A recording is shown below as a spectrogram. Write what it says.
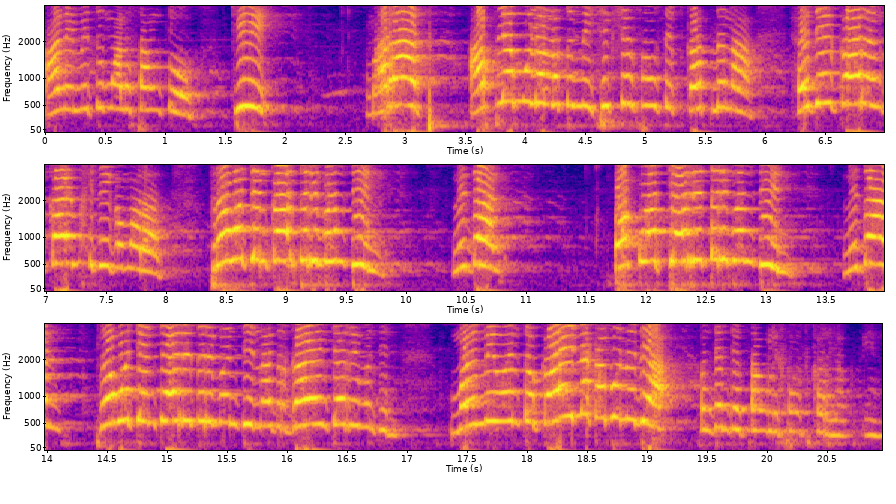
आणि मी तुम्हाला सांगतो की महाराज आपल्या मुलाला तुम्ही शिक्षण संस्थेत घातलं ना ह्याचे कारण काय माहिती का महाराज? प्रवचनकार तरी बनतील. निदान. पक्वाचार्य तरी बनतील. निदान. म्हणतील तरी बनतील नाहीतर गायनचार्य म्हणतील मग मी म्हणतो काय नका बनू द्या. पण त्यांच्या चांगले संस्कार लागतील.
